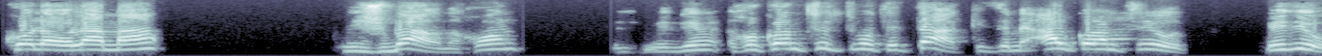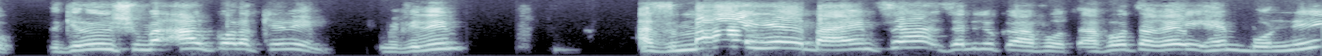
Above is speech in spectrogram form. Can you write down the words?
כל העולם, מה? נשבר, נכון? נכון, כל המציאות התמוטטה, כי זה מעל כל המציאות, בדיוק. זה גילוי שהוא מעל כל הכלים, מבינים? אז מה יהיה באמצע? זה בדיוק האבות. האבות הרי הם בונים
